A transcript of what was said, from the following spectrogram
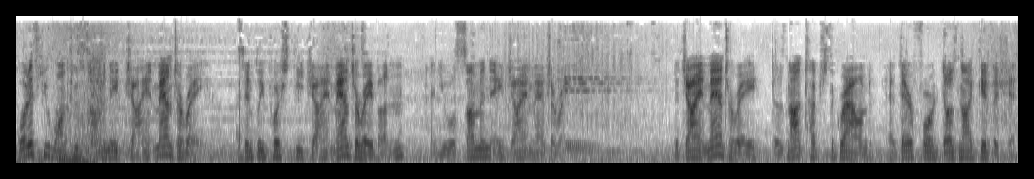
What if you want to summon a giant manta ray? Simply push the giant manta ray button, and you will summon a giant manta ray. The giant manta ray does not touch the ground, and therefore does not give a shit.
